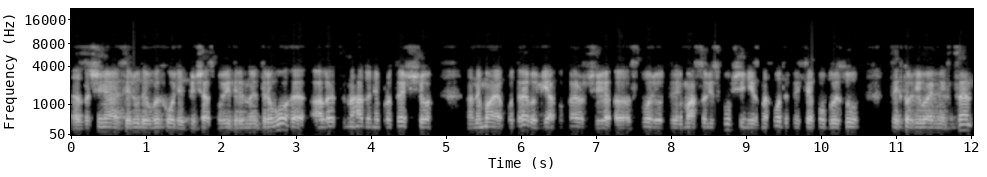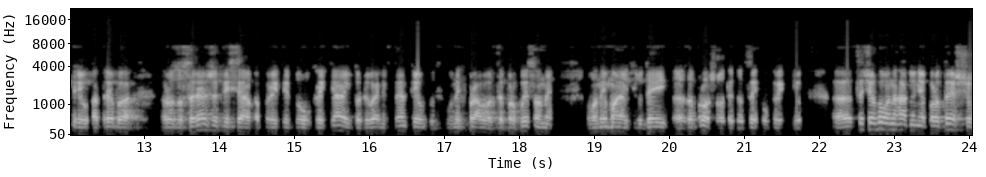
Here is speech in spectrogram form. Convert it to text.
зачиняються, люди виходять під час повітряної тривоги, але це нагадування про те, що немає потреби, м'яко кажучи, е, створювати масові скупчення знаходитися поблизу цих торгівельних центрів, а треба розосереджитися, перейти до укриття і торгівельних центрів. У них в правилах це прописане. Вони мають людей е, запрошувати до цих укриттів. Е, Це чергове нагадування про те, що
